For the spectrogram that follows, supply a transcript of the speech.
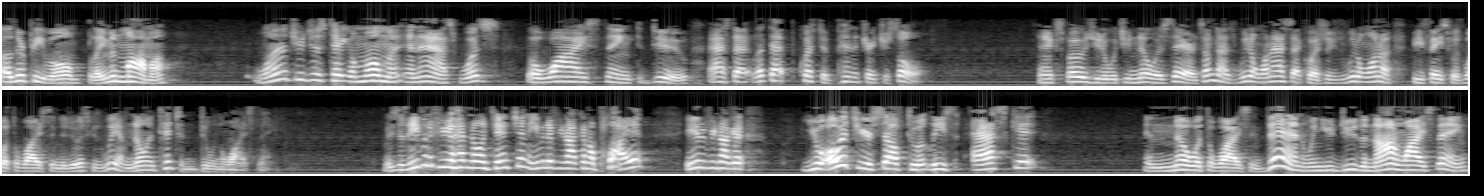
other people, blaming mama, why don't you just take a moment and ask, what's the wise thing to do? Ask that, let that question penetrate your soul and expose you to what you know is there. And sometimes we don't want to ask that question because we don't want to be faced with what the wise thing to do is because we have no intention of doing the wise thing. But he says, even if you have no intention, even if you're not going to apply it, even if you're not going to, you owe it to yourself to at least ask it and know what the wise thing. Then, when you do the non-wise thing,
